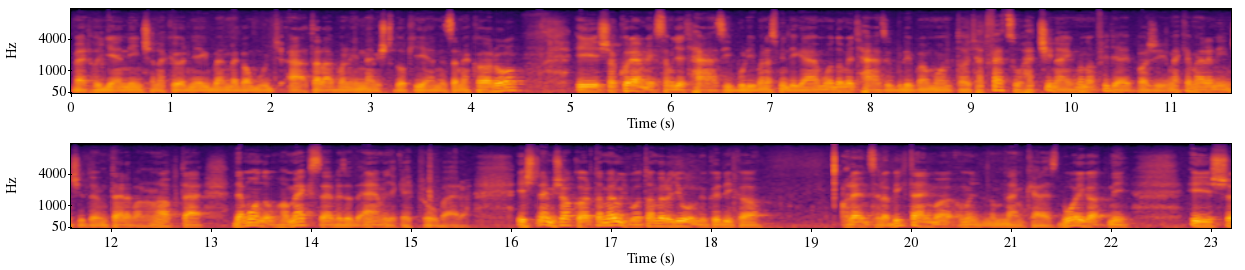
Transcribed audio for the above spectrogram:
mert hogy ilyen nincsen a környékben, meg amúgy általában én nem is tudok ilyen zenekarról. És akkor emlékszem, hogy egy házi buliban, ezt mindig elmondom, egy házi buliban mondta, hogy hát Fecó, hát csináljunk, mondom, figyelj Bazsi, nekem erre nincs időm, tele van a naptár, de mondom, ha megszervezed, elmegyek egy próbára. És nem is akartam, mert úgy voltam vele, hogy jól működik a, a rendszer a Big mondom, nem kell ezt bolygatni, és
